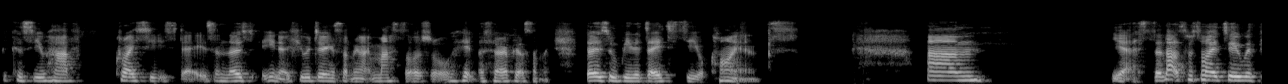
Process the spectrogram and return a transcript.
because you have crises days and those you know if you were doing something like massage or hypnotherapy or something those would be the day to see your clients um yes so that's what i do with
